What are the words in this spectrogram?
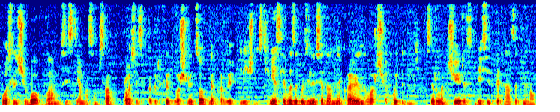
После чего вам система SamSap просит сфотографировать ваше лицо для проверки личности. Если вы загрузили все данные правильно, ваш счет будет идентифицирован через 10-15 минут.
